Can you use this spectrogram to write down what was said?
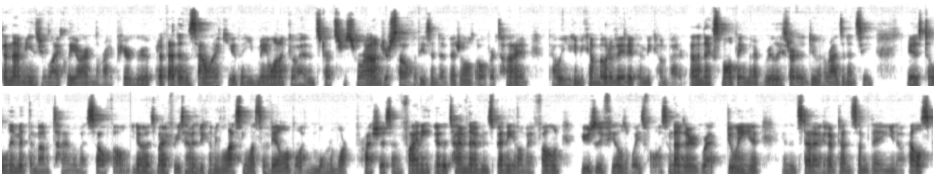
then that means you likely are in the right peer group. But if that doesn't sound like you, then you may want to go ahead and start to surround yourself with these individuals over time. That way you can become motivated and become better. Now, the next small thing that I've really started to do in residency is to limit the amount of time on my cell phone. You know, as my free time is becoming less and less available and more and more precious, I'm finding, you know, the time that I've been spending on my phone usually feels wasteful. Sometimes I regret doing it, and instead I could have done something, you know, else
